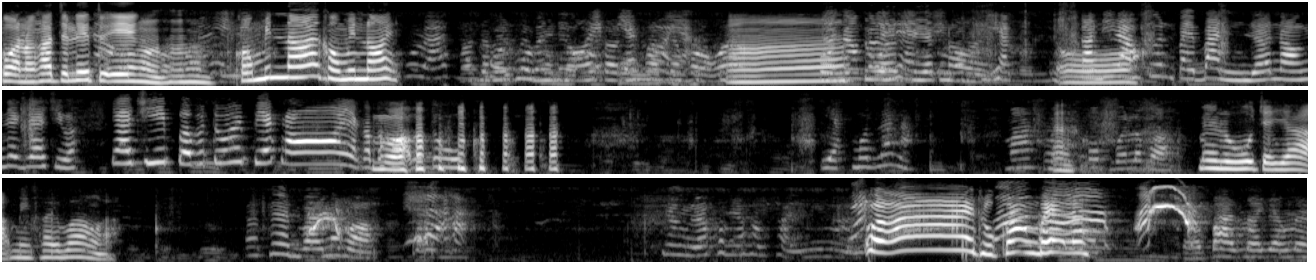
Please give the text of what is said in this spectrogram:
ก่อนนะเขาจะเรียกตัวเองอืมของมินน้อยของมินน้อยเขา จะไม่พูดมีน้อยตอนนี้เขาจะบอกว่าอ่าเปิดประตูให้เปียกหน่อยโอ้ตอนที่เราขึ้นไปบ้านแล้วน้องเรียกยาชีว่ายาชีเปิดประตูให้เปียกหน่อยอยากกลับไปขอประตูเปียกหมดแล้วน่ะมาอะครบเบิดแล้วบ่ไม่รู้จะยากมีใครบ้างอะถ้าเคลื่อนไว้แล้วบ่ยังแล้วเขาจะทำขายนี่มาว้ายถูกกล้องเบะเลยสาปานมายังแม่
